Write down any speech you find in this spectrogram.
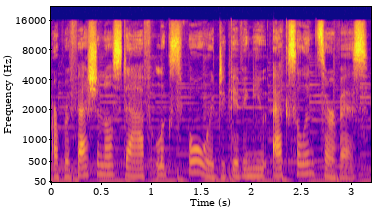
Our professional staff looks forward to giving you excellent service.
